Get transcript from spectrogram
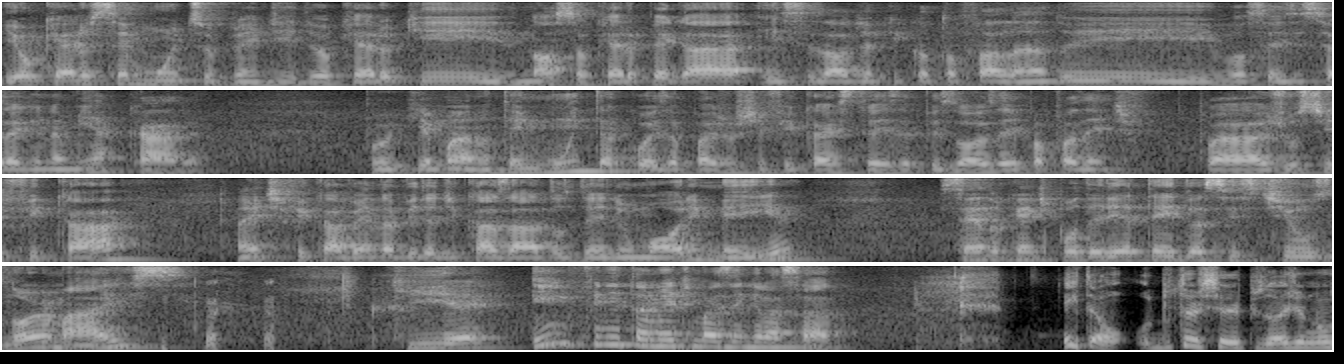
eu quero ser muito surpreendido. Eu quero que. Nossa, eu quero pegar esses áudios aqui que eu tô falando e vocês esfreguem na minha cara. Porque, mano, tem muita coisa pra justificar esses três episódios aí, pra fazer a gente. pra justificar a gente ficar vendo a vida de casados dele uma hora e meia. Sendo que a gente poderia ter ido assistir os normais, que é infinitamente mais engraçado. Então, do terceiro episódio eu não,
